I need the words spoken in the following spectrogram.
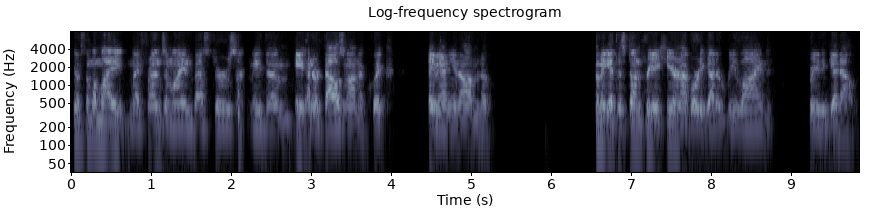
you know, some of my my friends and my investors, I've made them eight hundred thousand on a quick. Hey man, you know, I'm gonna let me get this done for you here, and I've already got it relined for you to get out.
